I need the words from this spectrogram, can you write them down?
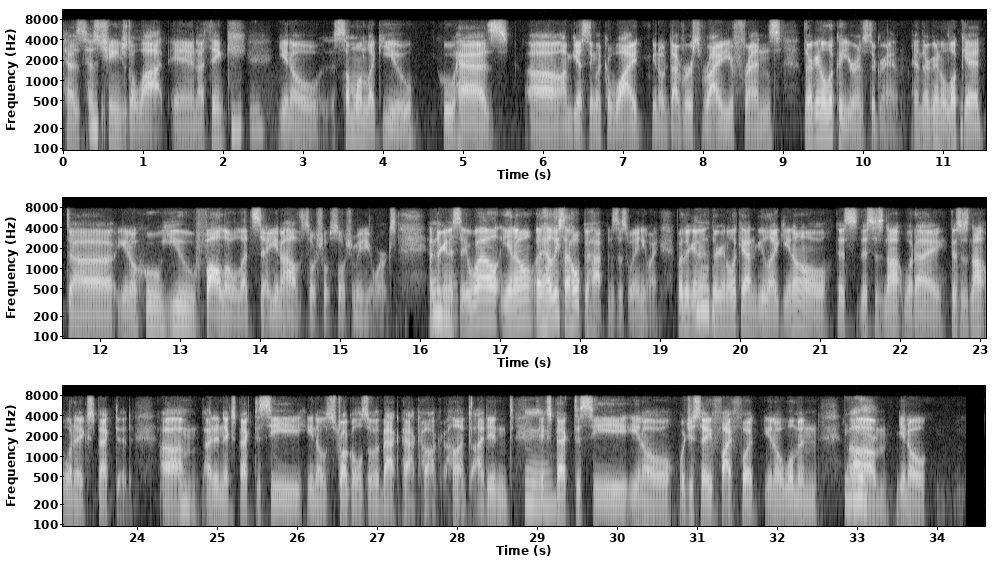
has has Mhm. changed a lot and i think Mhm. you know someone like you who has uh, i'm guessing like a wide you know diverse variety of friends they're going to look at your instagram and they're going to look at uh, you know who you follow let's say. You know how the social social media works. And they're going to say well you know at least i hope it happens this way anyway. But they're going to Mhm. they're going to look at it and be like you know this this is not what i this is not what i expected. Um, i didn't expect to see you know struggles of a backpack hu- hunt. I didn't Mm. expect to see you know what'd you say five foot you know woman Yeah. um, you know,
